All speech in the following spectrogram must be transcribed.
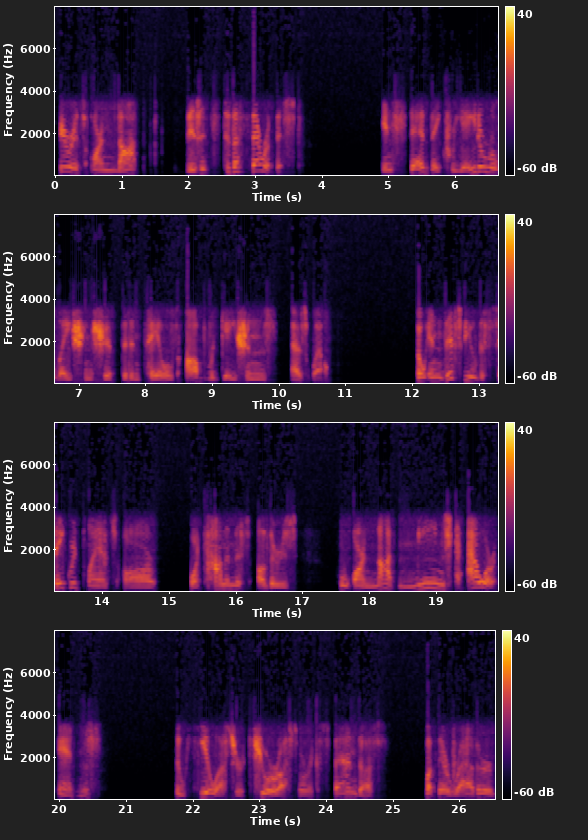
spirits are not visits to the therapist. Instead, they create a relationship that entails obligations as well. So, in this view, the sacred plants are autonomous others who are not means to our ends to heal us or cure us or expand us, but they're rather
